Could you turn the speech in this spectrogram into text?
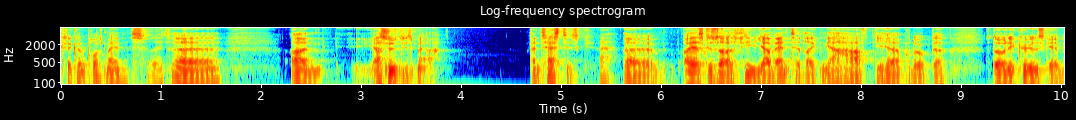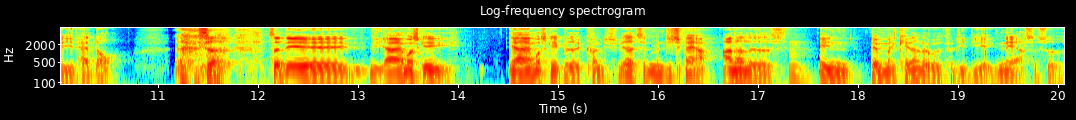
så kan du prøve at smage dem. Svedigt. Øh, og jeg synes, de smager fantastisk. Ja. Øh, og jeg skal så også sige, at jeg er vant til at drikke dem. Jeg har haft de her produkter stående i køleskabet i et halvt år. så så det, jeg, er måske, jeg er måske blevet konditioneret til dem, men de smager anderledes mm. end dem, man kender derude, fordi de er ikke nær så søde.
